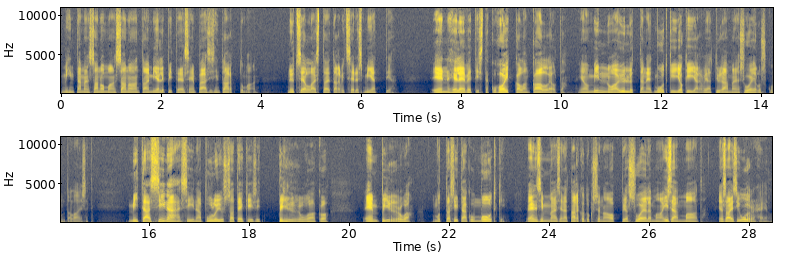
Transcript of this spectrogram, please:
mihin tämän sanomaan sanaan tai mielipiteeseen pääsisin tarttumaan. Nyt sellaista ei tarvitse edes miettiä. En helvetistä kuin Hoikkalan Kallelta, ja on minua yllyttäneet muutkin Jokijärveä Tyrämäen suojeluskuntalaiset. Mitä sinä siinä puljussa tekisit? Pirruako? En pirrua, mutta sitä kuin muutkin. Ensimmäisenä tarkoituksena oppia suojelemaan isänmaata ja saisi urheilla.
